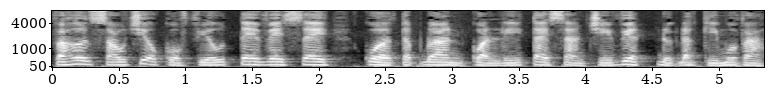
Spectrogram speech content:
và hơn 6 triệu cổ phiếu TVC của Tập đoàn Quản lý Tài sản Trí Việt được đăng ký mua vào.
